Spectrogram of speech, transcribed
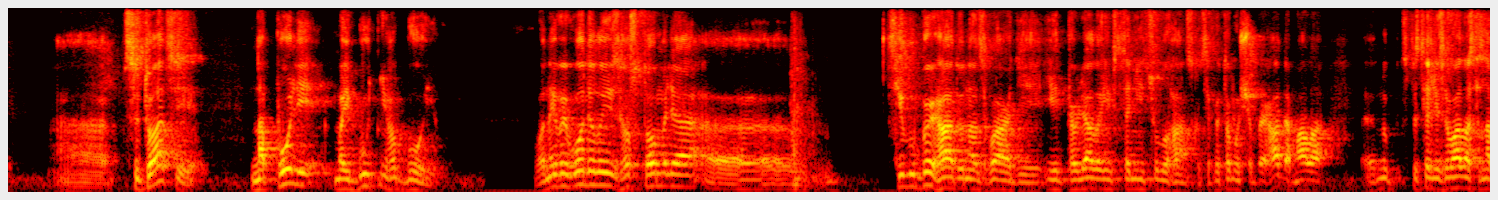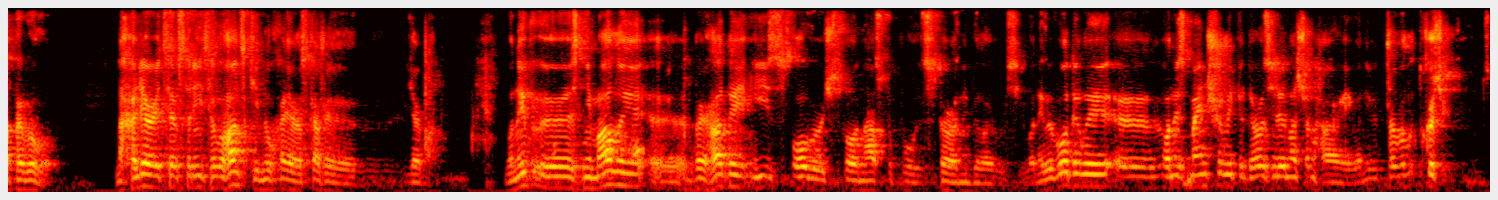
ситуації на полі майбутнього бою. Вони виводили із Гостомеля е, цілу бригаду Нацгвардії і відправляли її в станицю Луганську. Це при тому, що бригада мала ну, спеціалізувалася на ПВО. На халері це в станиці Луганській, ну хай розкаже Єрмак. Вони е, знімали е, бригади із Овручського наступу з сторони Білорусі. Вони виводили, е, вони зменшили підрозділи на Шангарі. Вони провели.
